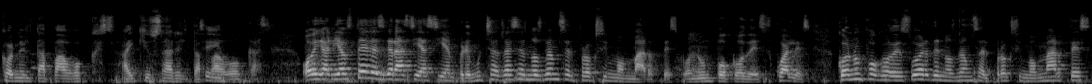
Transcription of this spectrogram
Con el tapabocas, hay que usar el tapabocas. Oigan, y a ustedes gracias siempre, muchas gracias. Nos vemos el próximo martes con un poco de... ¿Cuáles? Con un poco de suerte nos vemos el próximo martes.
